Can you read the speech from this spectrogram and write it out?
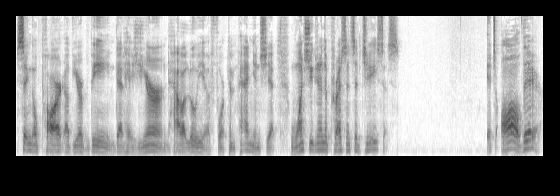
single part of your being that has yearned, hallelujah, for companionship. Once you get in the presence of Jesus, it's all there.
